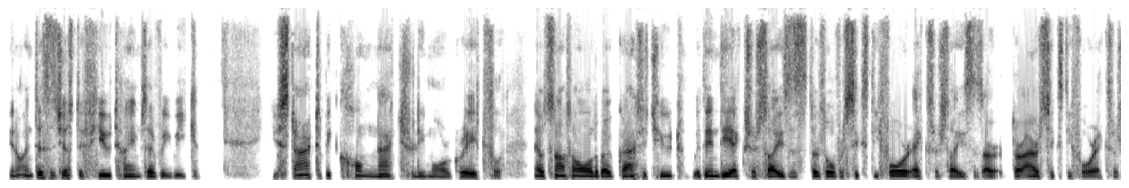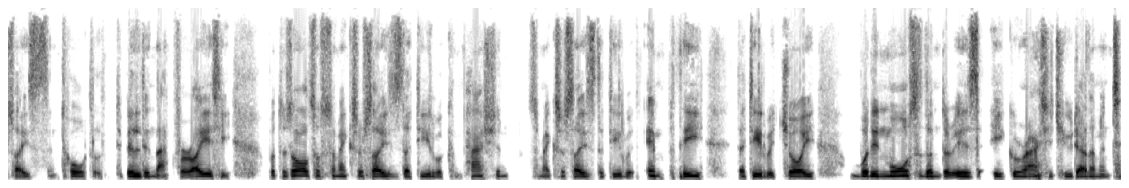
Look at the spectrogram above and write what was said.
you know, and this is just a few times every week, you start to become naturally more grateful. Now, it's not all about gratitude. Within the exercises, there's over 64 exercises, or there are 64 exercises in total to build in that variety. But there's also some exercises that deal with compassion, some exercises that deal with empathy, that deal with joy. But in most of them, there is a gratitude element.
